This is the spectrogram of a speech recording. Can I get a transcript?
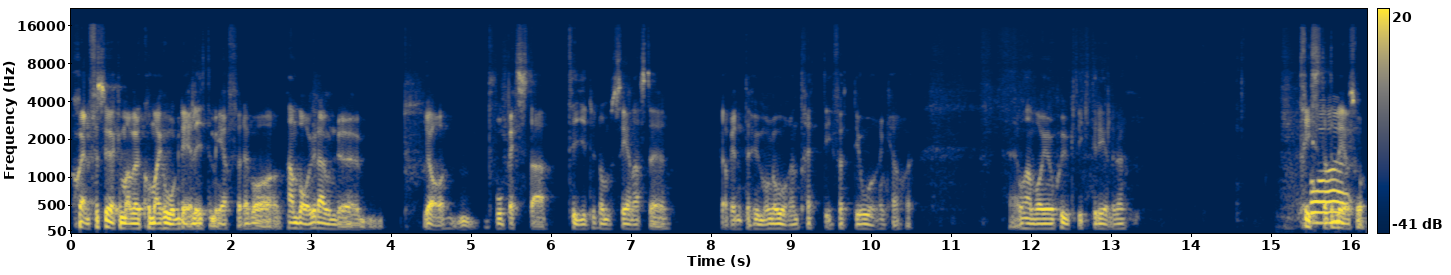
själv försöker man väl komma ihåg det lite mer för det var, han var ju där under ja, vår bästa tid de senaste, jag vet inte hur många åren, 30-40 åren kanske. Och han var ju en sjukt viktig del i det. Trist och, att det blev så.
